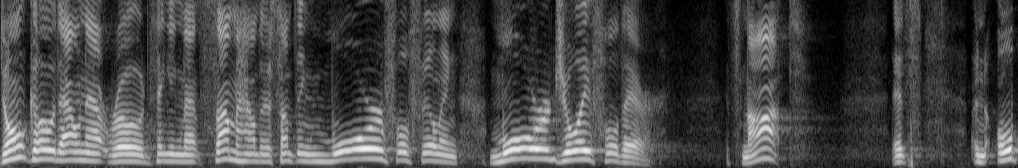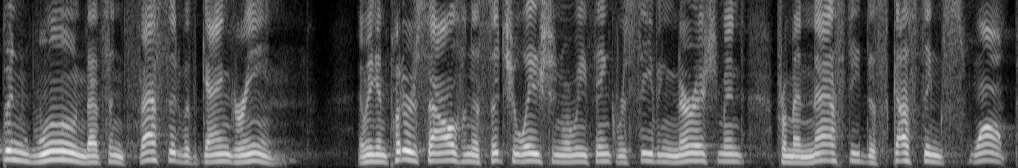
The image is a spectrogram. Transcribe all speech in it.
Don't go down that road thinking that somehow there's something more fulfilling, more joyful there. It's not. It's an open wound that's infested with gangrene. And we can put ourselves in a situation where we think receiving nourishment from a nasty, disgusting swamp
